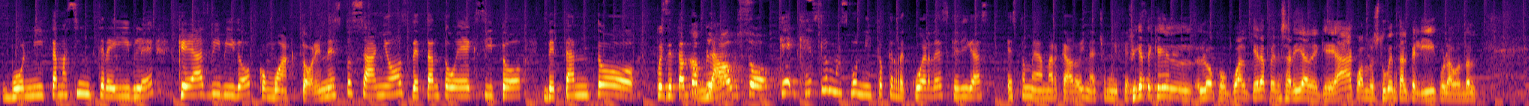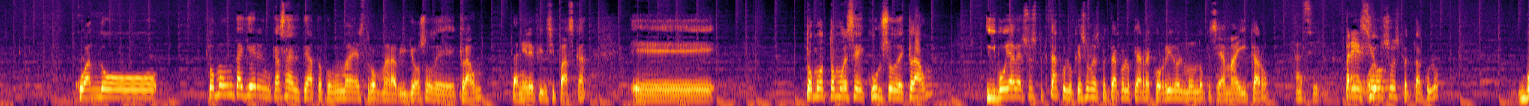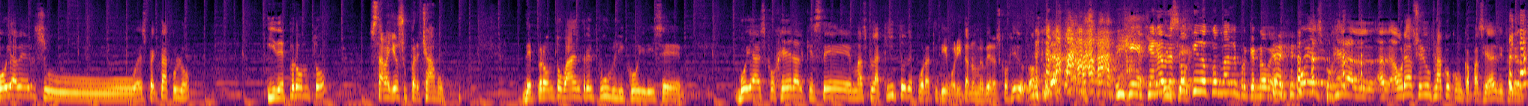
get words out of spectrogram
bonita, más increíble que has vivido como actor en estos años de tanto éxito, de tanto, pues de tanto Amor. aplauso? ¿Qué, qué es lo más bonito que recuerdes que digas, esto me ha marcado y me ha hecho muy feliz? Fíjate que el loco, cualquiera pensaría de que, ah, cuando estuve en tal película o en tal. Cuando tomo un taller en Casa del Teatro con un maestro maravilloso de clown, Daniel Fincipasca, eh, tomo, tomo ese curso de clown y voy a ver su espectáculo, que es un espectáculo que ha recorrido el mundo que se llama Ícaro. Así. Precioso espectáculo. Voy a ver su espectáculo y de pronto estaba yo súper chavo. De pronto va entre el público y dice, voy a escoger al que esté más flaquito de por aquí. Digo, ahorita no me hubiera escogido, ¿no? Dije, ¿quién habrá escogido, comadre? Porque no veo. Voy a escoger al, al- Ahora soy un flaco con capacidades diferentes.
